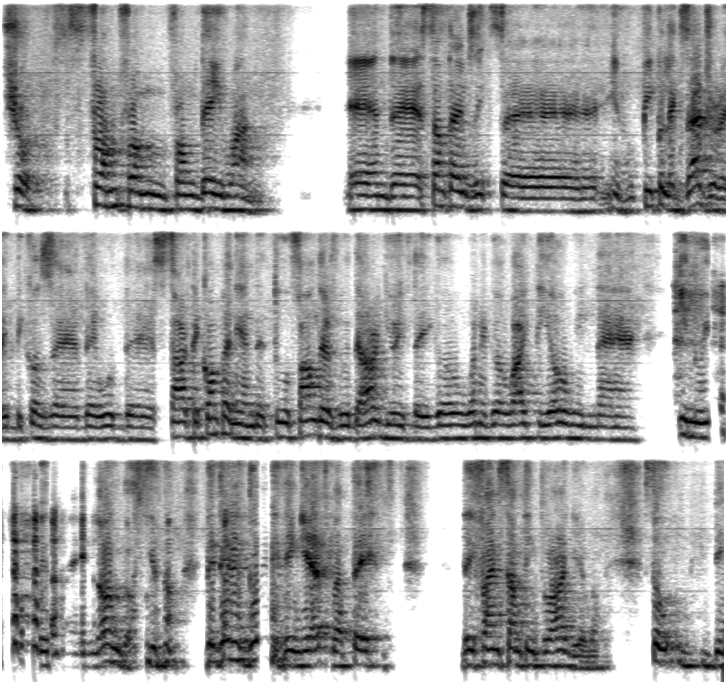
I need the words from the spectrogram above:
Sure, from from from day one and uh, sometimes it's uh, you know people exaggerate because uh, they would uh, start a company and the two founders would argue if they go want to go IPO in uh, in, in London. You know they didn't do anything yet, but they they find something to argue about. So the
